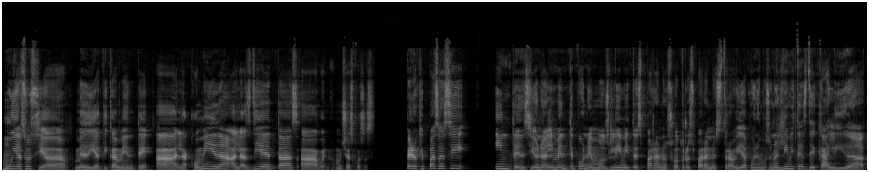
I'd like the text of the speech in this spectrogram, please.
muy asociada mediáticamente a la comida, a las dietas, a, bueno, muchas cosas. Pero ¿qué pasa si intencionalmente ponemos límites para nosotros, para nuestra vida, ponemos unos límites de calidad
